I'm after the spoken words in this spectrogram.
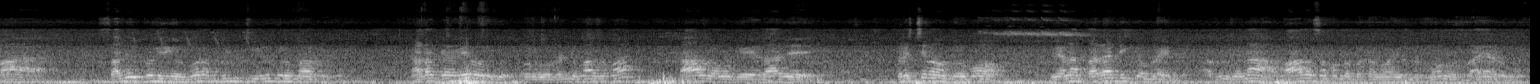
பா சதில் பகுதிகள் பூரா பிடிச்சி இழுக்கிற மாதிரி இருக்கும். நடக்கிறதே ஒரு ஒரு ரெண்டு மாதமாக கால் நமக்கு ஏதாவது பிரச்சனை வந்துருமோ இல்லைன்னா பராட்டிக் கம்ப்ளைண்ட் அப்படின்னு சொன்னால் வாதம் சம்மந்தப்பட்ட நோய் வந்துருமோன்னு ஒரு பயம் இருக்கும்.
